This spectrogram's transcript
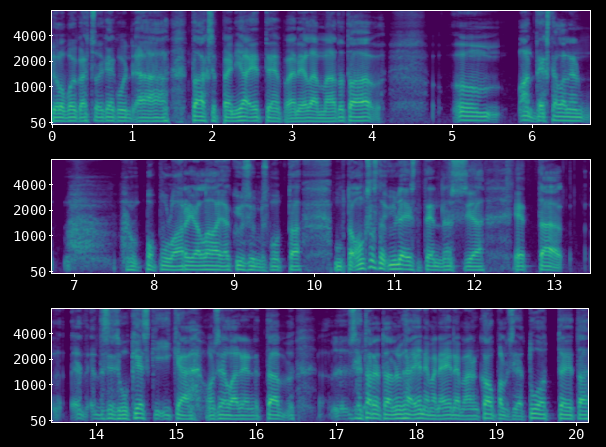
jolloin voi katsoa ikään kuin ää, taaksepäin ja eteenpäin elämää. Tota, um, anteeksi tällainen populaari ja laaja kysymys, mutta, mutta onko sellaista yleistä tendenssiä, että että siis kun keski-ikä on sellainen, että siihen tarjotaan yhä enemmän ja enemmän kaupallisia tuotteita,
